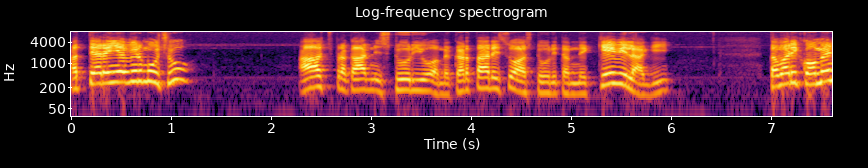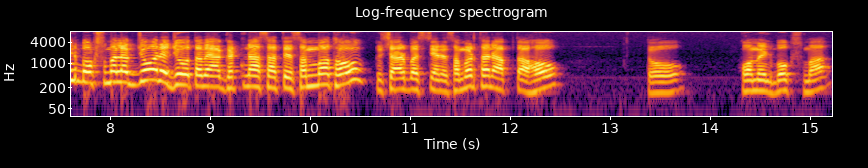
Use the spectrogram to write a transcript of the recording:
અત્યારે અહીંયા વિરમું છું. આ જ પ્રકારની સ્ટોરીઓ અમે કરતા રહીશું. આ સ્ટોરી તમને કેવી લાગી? તમારી કોમેન્ટ બોક્સમાં લખજો અને જો તમે આ ઘટના સાથે સંમત હો તુષાર બસિયાને સમર્થન આપતા હો તો કોમેન્ટ બોક્સમાં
